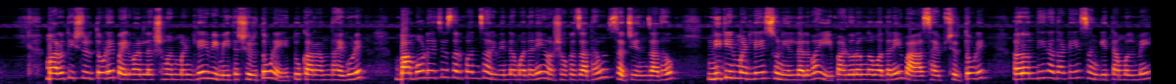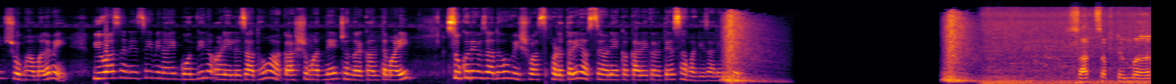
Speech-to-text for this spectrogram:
मारुती शिरतोडे पैलवान लक्ष्मण मंडले विमित शिरतोडे तुकाराम धायगुडे बांबोडेचे सरपंच अरविंद मदने अशोक जाधव सचिन जाधव नितीन मंडले सुनील दलवाई पांडुरंग मदने बाळासाहेब शिरतोडे रणधीर अदाटे संगीता मलमे शोभा मलमे युवा सेनेचे विनायक गोंदिल अनिल जाधव आकाश मदने चंद्रकांत माळी सुखदेव जाधव विश्वास फडतरे असे अनेक कार्यकर्ते सहभागी झाले होते. सात सप्टेंबर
